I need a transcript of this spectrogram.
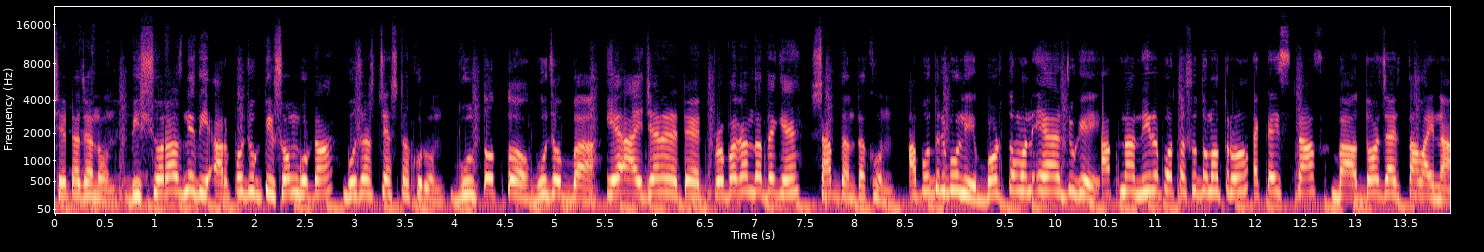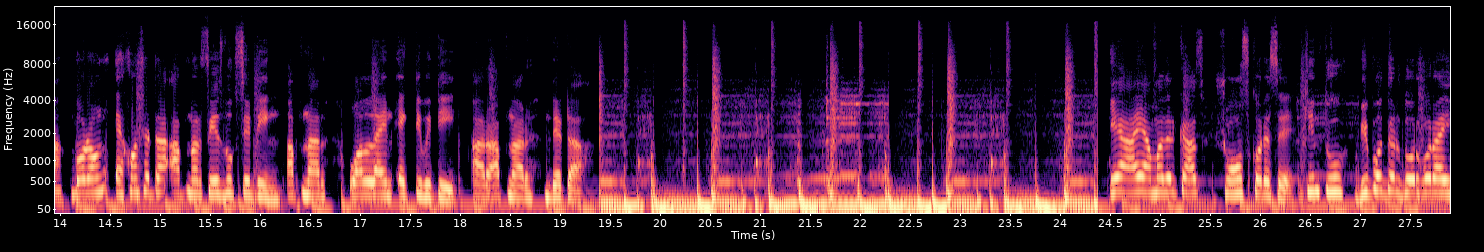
সেটা জানুন। বিশ্ব রাজনীতি আর প্রযুক্তির সঙ্গটা বোঝার চেষ্টা করুন। ভুল তথ্য, গুজব বা এআই জেনারেটেড প্রপাগান্ডা থেকে সাবধান থাকুন। আপদের বলি, বর্তমান এআই যুগে আপনার নিরাপত্তা শুধুমাত্র একটা স্টাফ বা দরজার তালায় না, বরং এখন সেটা আপনার ফেসবুক সেটিং আপনার অনলাইন অ্যাক্টিভিটি আর আপনার ডেটা এআই আমাদের কাজ সহজ করেছে, কিন্তু বিপদের দোরগোড়ায়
